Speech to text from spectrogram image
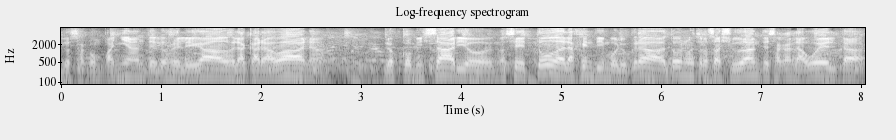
los acompañantes, los delegados, la caravana. Los comisarios, no sé, toda la gente involucrada, todos nuestros ayudantes acá en la vuelta,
